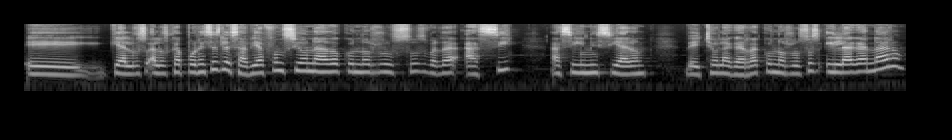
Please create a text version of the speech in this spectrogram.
Eh, que a los, a los japoneses les había funcionado con los rusos, ¿verdad? Así, así iniciaron, de hecho, la guerra con los rusos y la ganaron.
